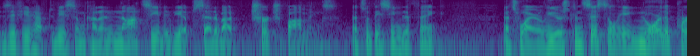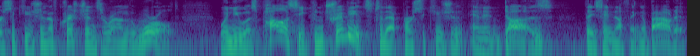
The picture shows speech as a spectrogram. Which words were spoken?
as if you'd have to be some kind of Nazi to be upset about church bombings. That's what they seem to think. That's why our leaders consistently ignore the persecution of Christians around the world. When U.S. policy contributes to that persecution, and it does, they say nothing about it.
